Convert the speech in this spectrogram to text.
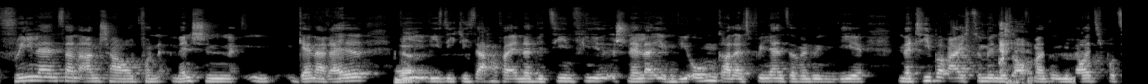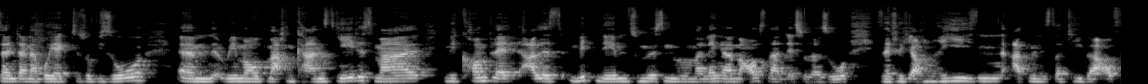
Freelancern anschaut, von Menschen generell, ja. wie, wie sich die Sachen verändern. Wir ziehen viel schneller irgendwie um, gerade als Freelancer, wenn du irgendwie im IT-Bereich zumindest oftmals irgendwie 90 Prozent deiner Projekte sowieso ähm, remote machen kannst. Jedes Mal wie komplett alles mitnehmen zu müssen, wenn man länger im Ausland ist oder so, ist natürlich auch ein riesen administrativer Aufwand.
